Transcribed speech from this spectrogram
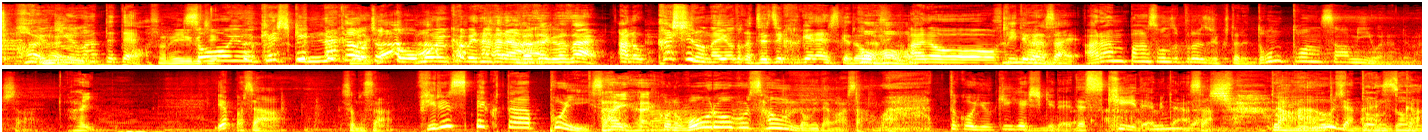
ー雪が舞ってて、その入り口。そういう景色の中をちょっと思い浮かべながら あの歌詞の内容とか全然書けないですけど、あのー聞いてください。アラン・パーソンズプロジェクトで「ドント・アンサー・ミー」を選んでました。はい。やっぱさそのさフィル・スペクターっぽいさ、はいはい。この Wall of Sound みたいなのがさわーっとこう雪景色ででスキーでみたいなさ合うじゃないですか。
